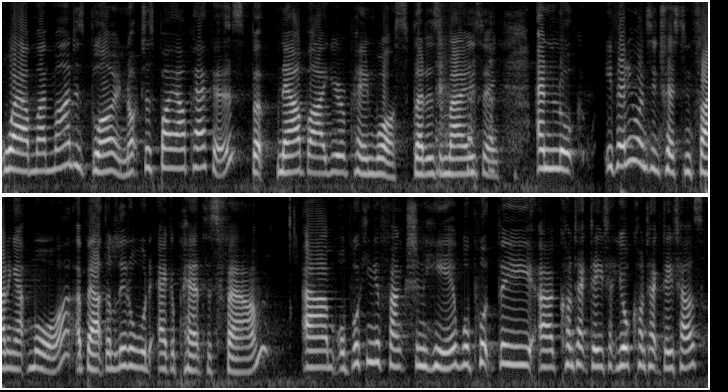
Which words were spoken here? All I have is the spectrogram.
wow, my mind is blown, not just by alpacas, but now by European wasp. That is amazing. and look, if anyone's interested in finding out more about the Littlewood Agapanthus farm, um, or booking a function here, we'll put the uh, contact detail, your contact details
